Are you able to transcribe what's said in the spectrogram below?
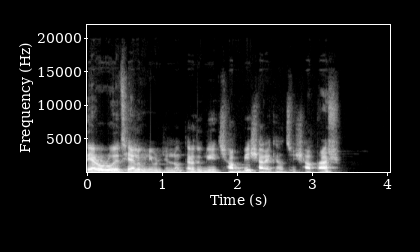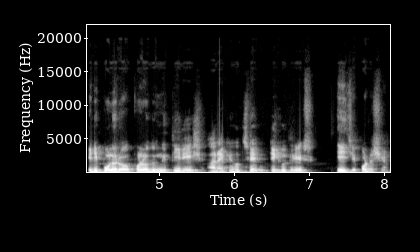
তেরো রয়েছে অ্যালুমিনিয়ামের জন্য, তেরো দুগ্নি ছাব্বিশ আর একে হচ্ছে সাতাশ। এটি পনেরো পনেরো দুগ্নি তিরিশ আর একে হচ্ছে একত্রিশ। এই যে পটাশিয়াম।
